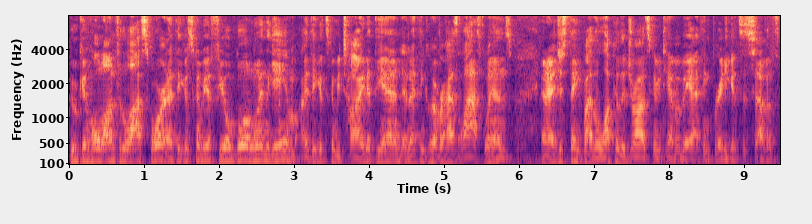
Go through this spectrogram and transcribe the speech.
who can hold on for the last score. And I think it's going to be a field goal to win the game. I think it's going to be tied at the end, and I think whoever has the last wins. And I just think by the luck of the draw, it's going to be Tampa Bay. I think Brady gets his seventh.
